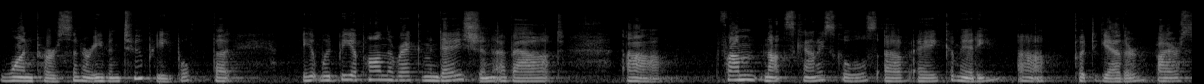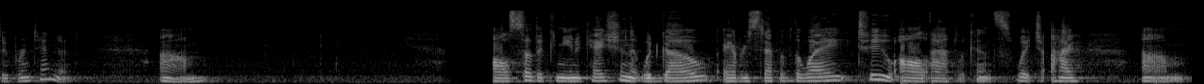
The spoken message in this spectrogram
one person or even two people, but it would be upon the recommendation about, uh, from Knox County Schools of a committee uh, put together by our superintendent. Um, Also, the communication that would go every step of the way to all applicants, which I um,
